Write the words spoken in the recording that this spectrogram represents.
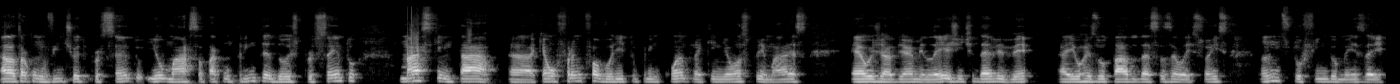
ela está com 28% e o Massa está com 32%, mas quem está, uh, ah, que é um franco favorito por enquanto, né, quem ganhou as primárias, é o Javier Milei, a gente deve ver aí o resultado dessas eleições antes do fim do mês aí,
